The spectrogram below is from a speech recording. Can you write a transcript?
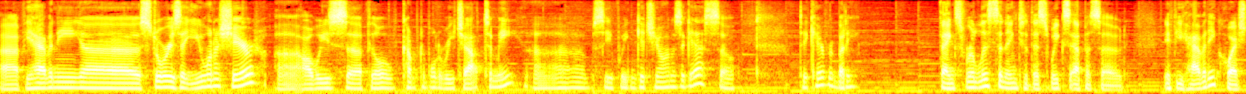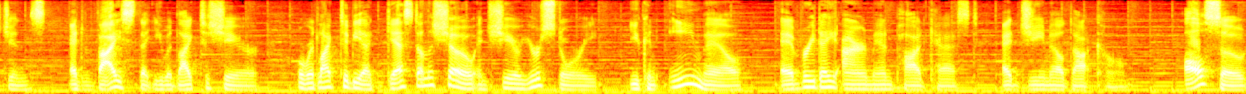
uh, if you have any uh, stories that you want to share, uh, always uh, feel comfortable to reach out to me. Uh, see if we can get you on as a guest. So take care, everybody. Thanks for listening to this week's episode. If you have any questions, advice that you would like to share, or would like to be a guest on the show and share your story, you can email everydayironmanpodcast at gmail.com. Also,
